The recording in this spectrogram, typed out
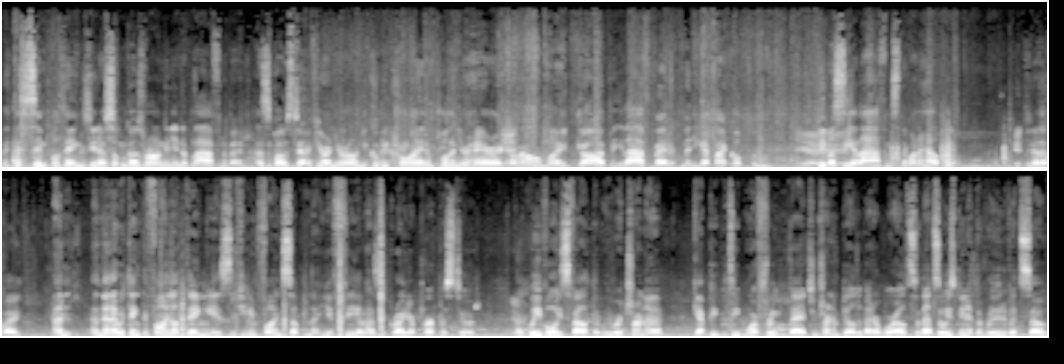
Like the simple things, you know, something goes wrong and you end up laughing about it. As opposed to if you're on your own, you could be crying and pulling your hair out, going, "Oh my god!" But you laugh about it, and then you get back up, and Yeah, people yeah, see yeah. you laughing, so they want to help you. Good. You know that way. And and then I would think the final thing is if you can find something that you feel has a greater purpose to it. Yeah. Like we've always felt that we were trying to get people to eat more fruit and veg and trying to build a better world. So that's always been at the root of it. So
